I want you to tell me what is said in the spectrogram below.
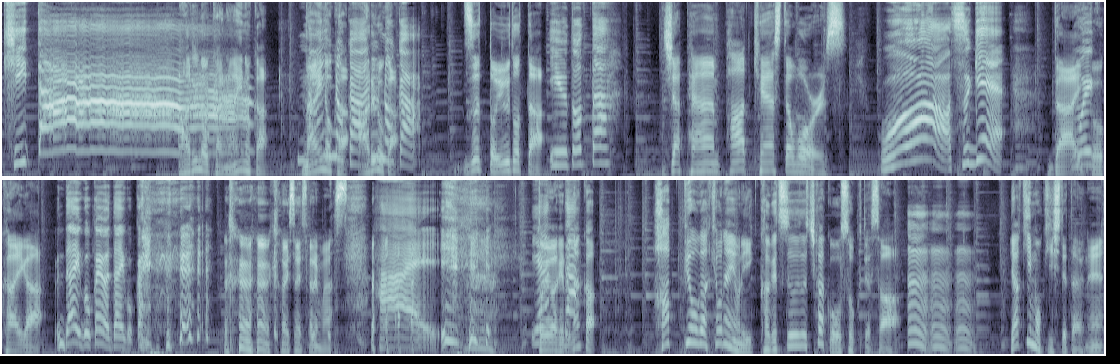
来たあるのかないのか？ーないのかあるのか？か。ずっと言うとった。言うとった。Japan Podcast Awards おー！すげえ第5回が。第5回は第5回。開催されます。はい。というわけでなんか発表が去年より1ヶ月近く遅くてさ。うんうんうん。やきもきしてたよね。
